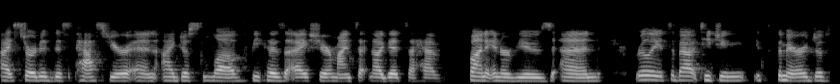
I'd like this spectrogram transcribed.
I started this past year, and I just love because I share mindset nuggets. I have fun interviews, and really it's about teaching. It's the marriage of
